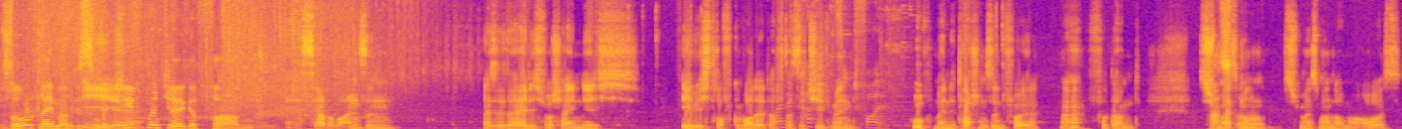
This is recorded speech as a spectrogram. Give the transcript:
So, gleich mal ein bisschen Yippie. Achievement hier gefarmt. das ist ja der Wahnsinn. Also da hätte ich wahrscheinlich ewig drauf gewartet auf das Achievement. Huch, meine Taschen sind voll. Verdammt. Das Passt schmeißt man, das schmeißt man da mal raus.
